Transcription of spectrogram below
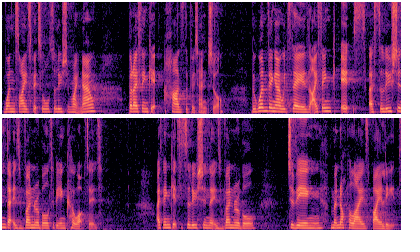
one-size-fits-all solution right now, but I think it has the potential. The one thing I would say is I think it's a solution that is vulnerable to being co-opted. I think it's a solution that is vulnerable to being monopolized by elites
